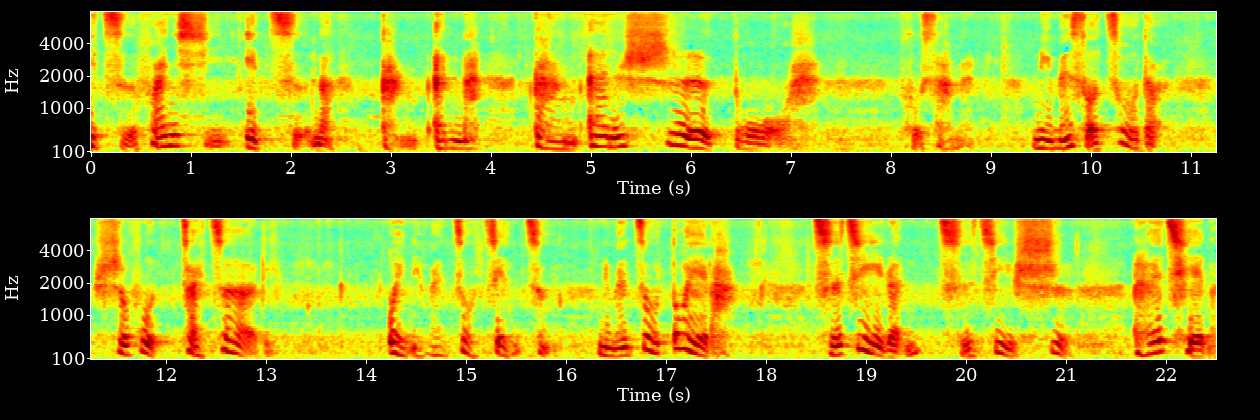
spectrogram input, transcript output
一直欢喜，一直呢感恩呐、感恩事多啊！菩萨们，你们所做的，师父在这里为你们做见证，你们做对了，慈济人，慈济事，而且呢，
